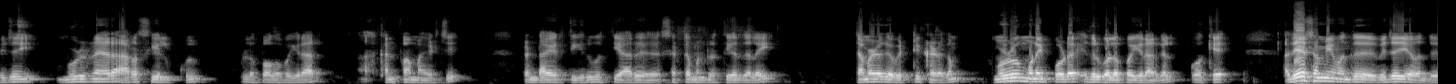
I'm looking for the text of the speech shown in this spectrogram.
விஜய் முழு நேர அரசியலுக்குள் உள்ளே போக போகிறார். கன்ஃபார்ம் ஆயிடுச்சு. ரெண்டாயிரத்தி இருபத்தி ஆறு சட்டமன்ற தேர்தலை தமிழக வெற்றி கழகம் முழு முனைப்போடு எதிர்கொள்ளப் போகிறார்கள். ஓகே. அதே சமயம் வந்து விஜயை வந்து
